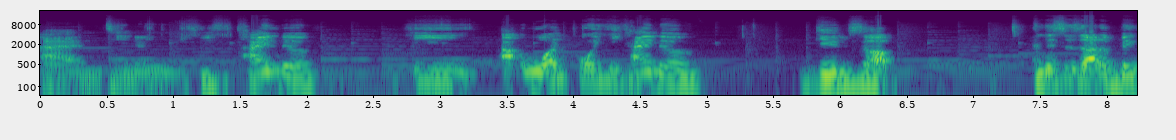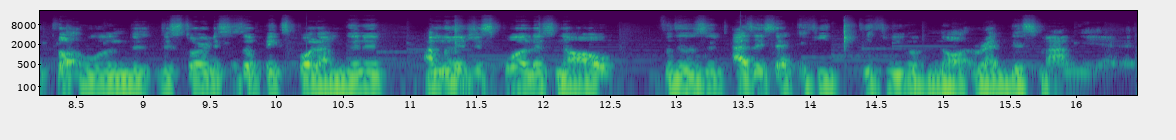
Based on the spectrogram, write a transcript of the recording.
And you know he kind of he at one point he kind of gives up. And this is not a big plot hole in the, the, story. This is a big spoiler. I'm gonna i'm gonna just spoil this now. For those who, as i said if you if you have not read this manga yet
